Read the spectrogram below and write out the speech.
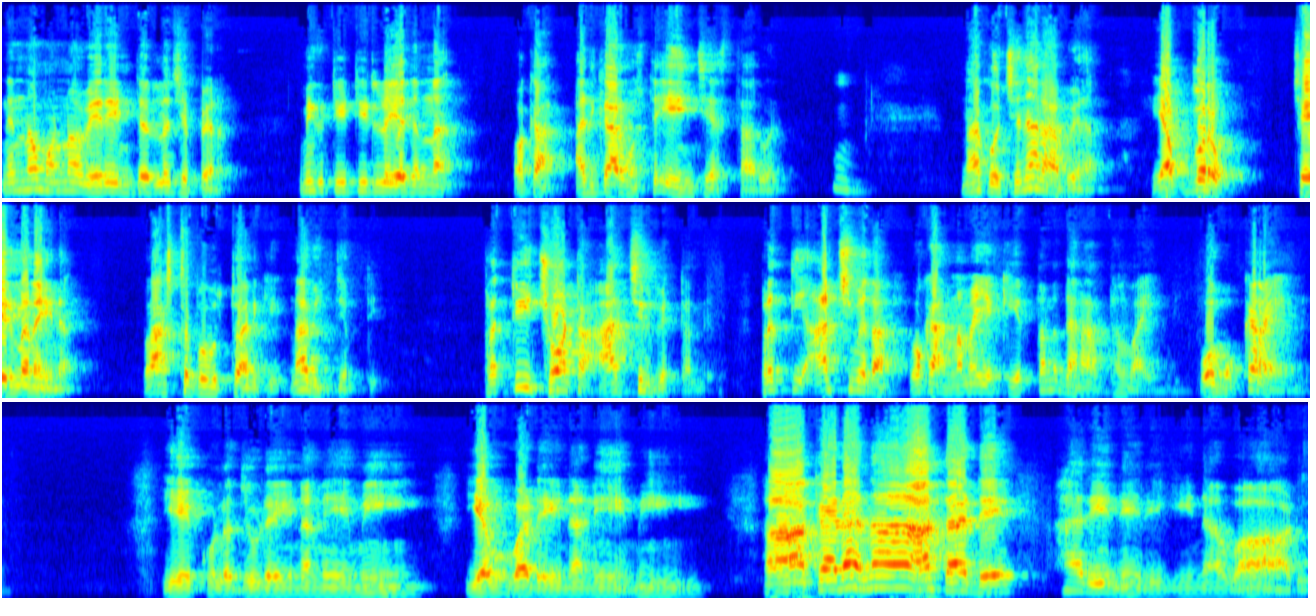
నిన్న మొన్న వేరే ఇంటర్వ్యూలో చెప్పాను. మీకు టీటీడీలో ఏదన్నా ఒక అధికారం వస్తే ఏం చేస్తారు అని. నాకు వచ్చినా రాపోయినా ఎవ్వరు చైర్మన్ అయినా రాష్ట్ర ప్రభుత్వానికి నా విజ్ఞప్తి. ప్రతి చోట ఆర్చిని పెట్టండి. ప్రతి ఆర్చి మీద ఒక అన్నమయ్య కీర్తన దాని అర్థం రాయింది. ఓ ముక్క రాయింది. ఏ కులజుడైననేమి? ఎవ్వడైననేమి? ఆకడనా అతడే హరి నెరిగిన వాడు.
